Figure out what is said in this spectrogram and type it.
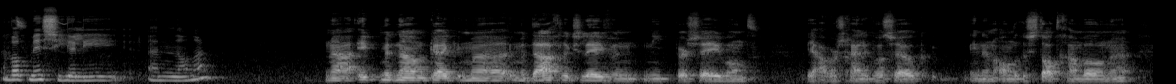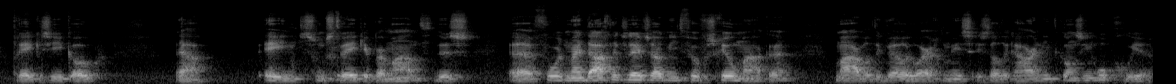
En wat missen jullie aan Nanne? Nou, ik met name kijk in mijn, in mijn dagelijks leven niet per se, want ja, waarschijnlijk was zij ook in een andere stad gaan wonen. Preken zie ik ook, ja, één, soms twee keer per maand. Dus eh, voor mijn dagelijks leven zou het niet veel verschil maken. Maar wat ik wel heel erg mis, is dat ik haar niet kan zien opgroeien.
